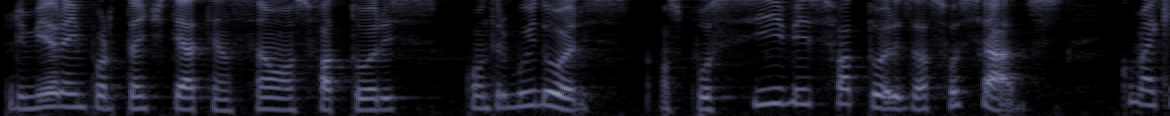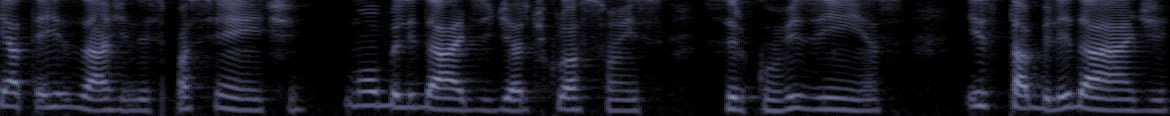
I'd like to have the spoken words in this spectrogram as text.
primeiro é importante ter atenção aos fatores contribuidores, aos possíveis fatores associados. Como é que é a aterrissagem desse paciente, mobilidade de articulações circunvizinhas, estabilidade,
